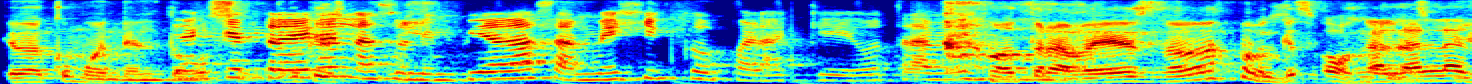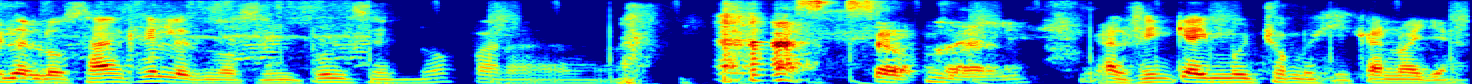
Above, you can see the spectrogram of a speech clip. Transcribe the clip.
Quedó como en el 12. que traigan las Olimpiadas a México para que otra vez. otra vez, ¿no? Pues ojalá las, de Los Ángeles nos impulsen, ¿no? Para. Al fin que hay mucho mexicano allá.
